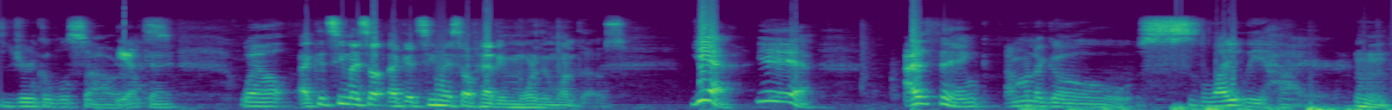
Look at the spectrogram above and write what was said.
a drinkable sour. Yes. Okay. Well, I could see myself. I could see myself having more than one of those. yeah, yeah, yeah. I think I'm gonna go slightly higher Mhm.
